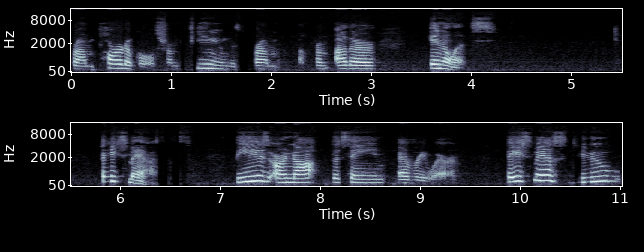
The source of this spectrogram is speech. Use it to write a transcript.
from particles, from fumes, from, from other inhalants. Face masks. These are not the same everywhere. Face masks do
